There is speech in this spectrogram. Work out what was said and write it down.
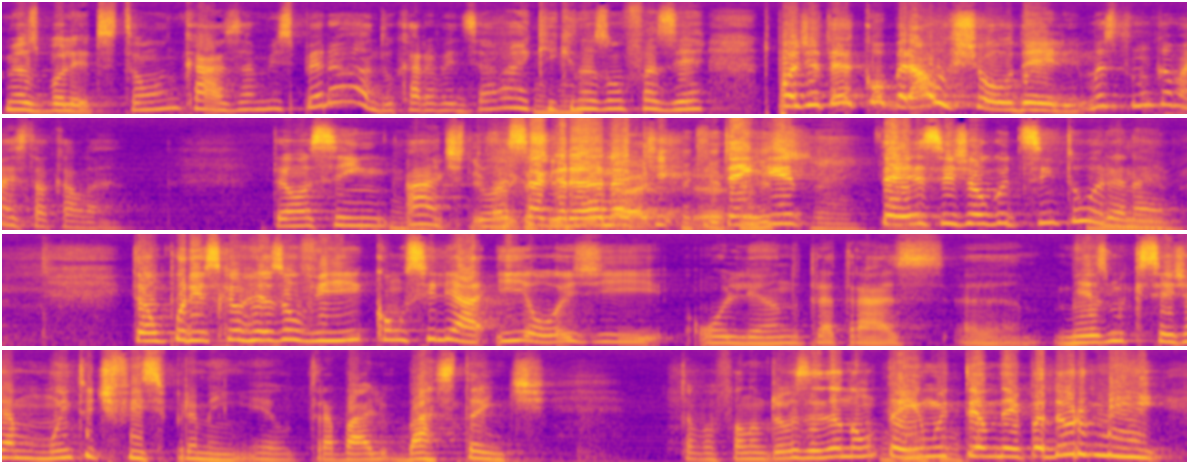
Meus boletos estão em casa me esperando. O cara vai dizer, ah, o que, que nós vamos fazer? Tu pode até cobrar o show dele, mas tu nunca mais toca lá. Então, assim, ah, que te dou essa grana né? tem que Tem que ter esse- ter esse jogo de cintura, né? Então, por isso que eu resolvi conciliar. E hoje, olhando para trás, ah, mesmo que seja muito difícil para mim, eu trabalho bastante. Estava falando para vocês, eu não tenho muito tempo nem para dormir.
